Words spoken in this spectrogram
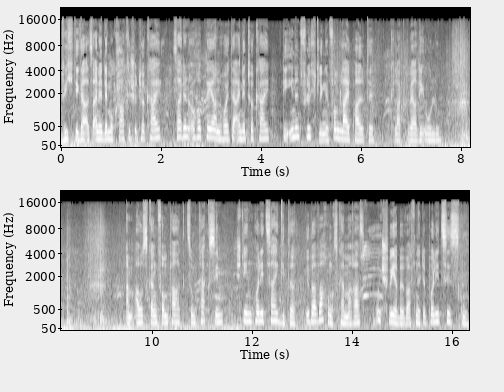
Wichtiger als eine demokratische Türkei sei den Europäern heute eine Türkei, die ihnen Flüchtlinge vom Leib halte, klagt Verdiolu. Am Ausgang vom Park zum Taksim stehen Polizeigitter, Überwachungskameras und schwer bewaffnete Polizisten.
